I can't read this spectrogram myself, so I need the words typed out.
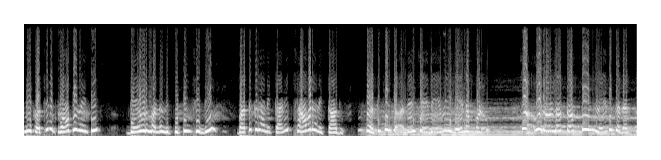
నీకు వచ్చిన ప్రాబ్లం ఏంటి? దేవుడు మనల్ని పుట్టించింది బతకడానికి కానీ చావడానికి కాదు. బతికి సాధించేది ఏమీ లేనప్పుడు చావడంలో తప్పేం లేదు కదక్క.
